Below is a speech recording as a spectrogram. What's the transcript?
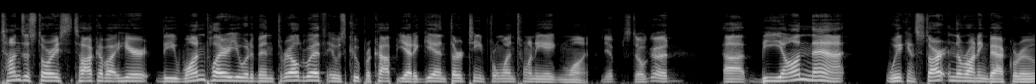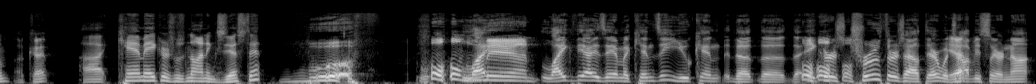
tons of stories to talk about here. The one player you would have been thrilled with, it was Cooper Kupp yet again, 13 for 128 and 1. Yep. Still good. Uh, beyond that, we can start in the running back room. Okay. Uh, Cam Akers was non-existent. woof. Oh, Like- man. Like the Isaiah McKenzie, you can the the the Akers truthers out there, which Yep. obviously are not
